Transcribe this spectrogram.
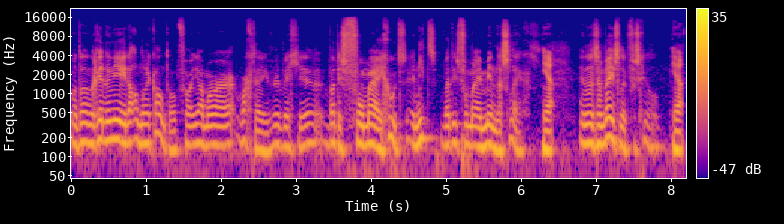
Want dan redeneer je de andere kant op. Van ja, maar wacht even, weet je, wat is voor mij goed? En niet wat is voor mij minder slecht. Ja. En dat is een wezenlijk verschil. Ja.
